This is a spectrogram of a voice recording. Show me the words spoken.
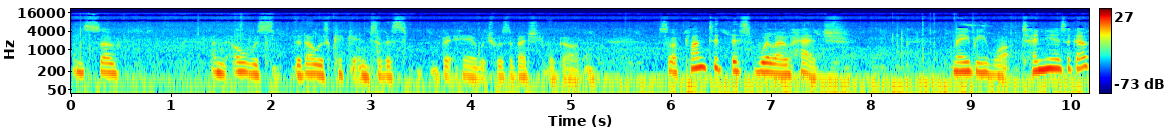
And so, and always, they'd always kick it into this bit here, which was a vegetable garden. So I planted this willow hedge, maybe what, 10 years ago?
